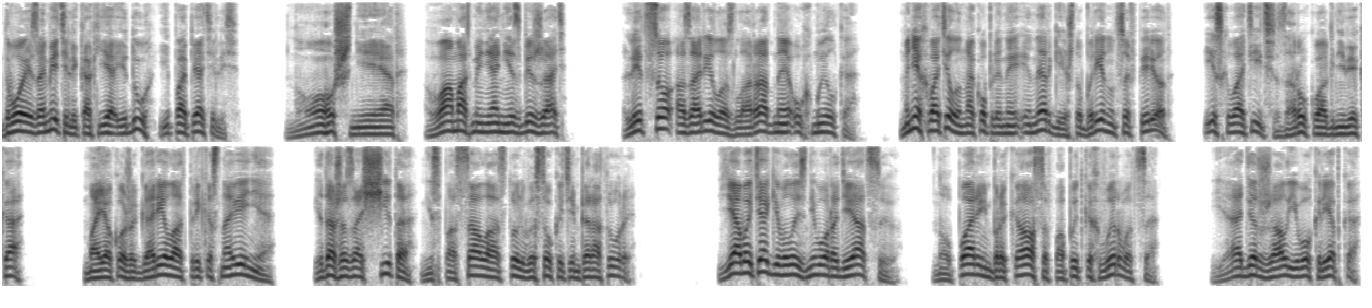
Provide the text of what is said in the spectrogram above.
Двое заметили, как я иду, и попятились. Ну уж нет, вам от меня не сбежать. Лицо озарила злорадная ухмылка. Мне хватило накопленной энергии, чтобы ринуться вперед и схватить за руку огневика. Моя кожа горела от прикосновения, и даже защита не спасала от столь высокой температуры. Я вытягивал из него радиацию, но парень брыкался в попытках вырваться. Я держал его крепко.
